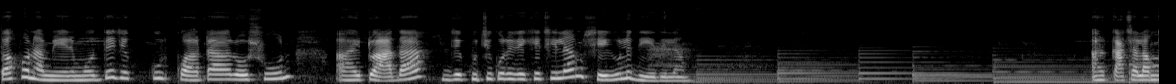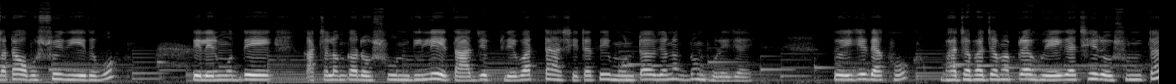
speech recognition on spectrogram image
তখন আমি এর মধ্যে যে কটা রসুন আর একটু আদা যে কুচি করে রেখেছিলাম, সেগুলো দিয়ে দিলাম। আর কাঁচা লঙ্কাটা অবশ্যই দিয়ে দেবো। তেলের মধ্যে কাঁচা লঙ্কা, রসুন দিলে তার যে ফ্লেভারটা সেটাতেই মনটাও যেন একদম ভরে যায়। তো এই যে দেখো, ভাজা ভাজা আমার প্রায় হয়ে গেছে রসুনটা।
